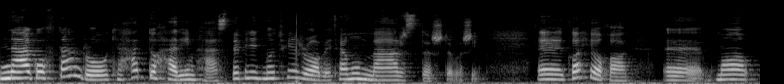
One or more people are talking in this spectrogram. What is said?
نگفتن رو که حد و حریم هست. ببینید ما توی رابطهمون مرز داشته باشیم. گاهی اوقات ما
